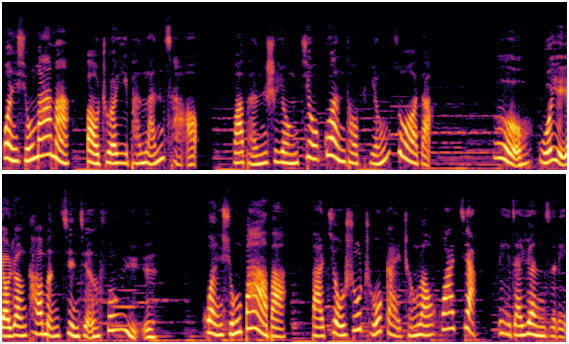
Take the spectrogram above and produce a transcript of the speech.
浣熊妈妈抱出了一盆兰草，花盆是用旧罐头瓶做的。”哦，我也要让他们见见风雨。浣熊爸爸把旧书橱改成了花架，立在院子里。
